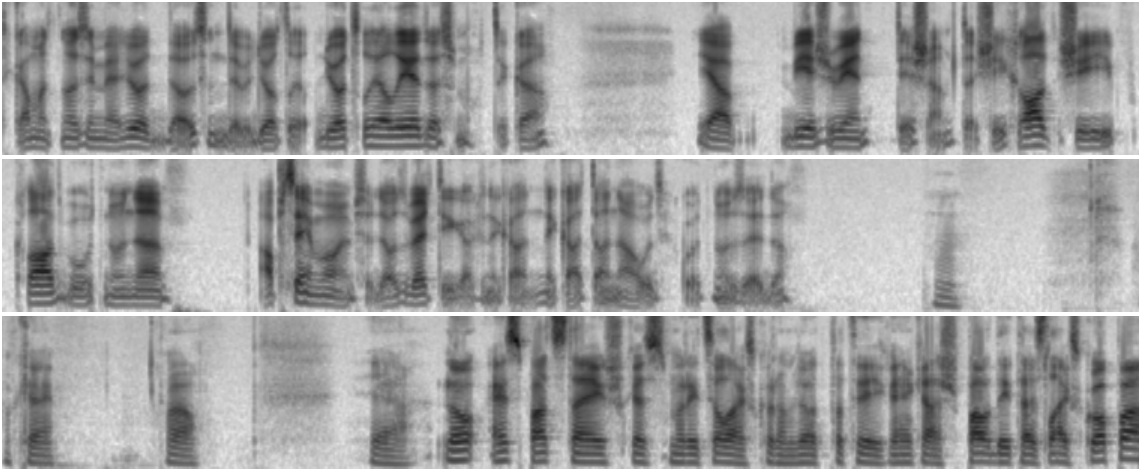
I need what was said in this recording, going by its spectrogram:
Tā kā man tas nozīmē ļoti daudz un deva ļoti, ļoti lielu iedvesmu. Tā kā, jā, bieži vien tiešām šī, klāt, šī klātbūtne un uh, apciemojums ir daudz vērtīgāks nekā, nekā tā nauda, ko tu noziedo. Ok. Wow. Jā, nu, es pats teikšu, ka esmu arī cilvēks, kuram ļoti patīk vienkārši pavadītais laiks kopā.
